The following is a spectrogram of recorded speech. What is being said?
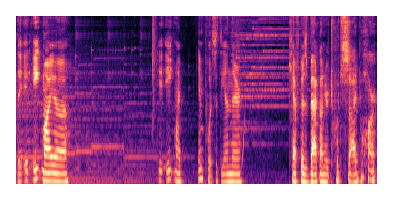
They, it ate my, uh... It ate my inputs at the end there. Kefka's back on your Twitch sidebar.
